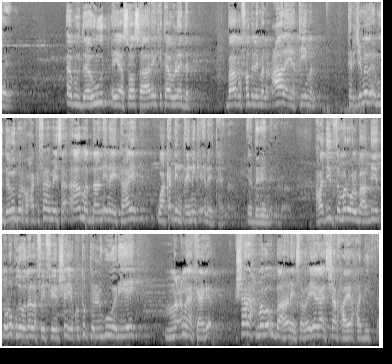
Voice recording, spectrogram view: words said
Ayb abu daawuud ayaa soo saaray kitaabuladab baabu fadli man caala yatiiman. Tarjamada abu daawuud marka waxaa ka fahmaysaa amadan inay tahay waa ka dhintay ninka inay tahay. Dareem axaadiidta mar walba haddii duruqdooda la fiirfiirsho iyo kutubta lagu wariyey macnaa kaaga sharax maba u baahanaysaba iyagaa issharxaya axaadiidta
